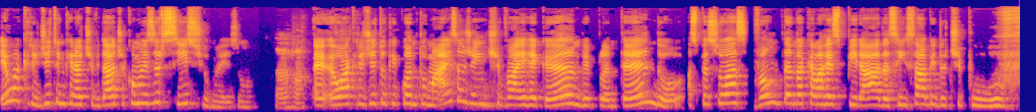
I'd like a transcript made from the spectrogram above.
Eu acredito em criatividade como exercício mesmo. Uhum. Eu acredito que quanto mais a gente vai regando e plantando, as pessoas vão dando aquela respirada, assim, sabe, do tipo, uff,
